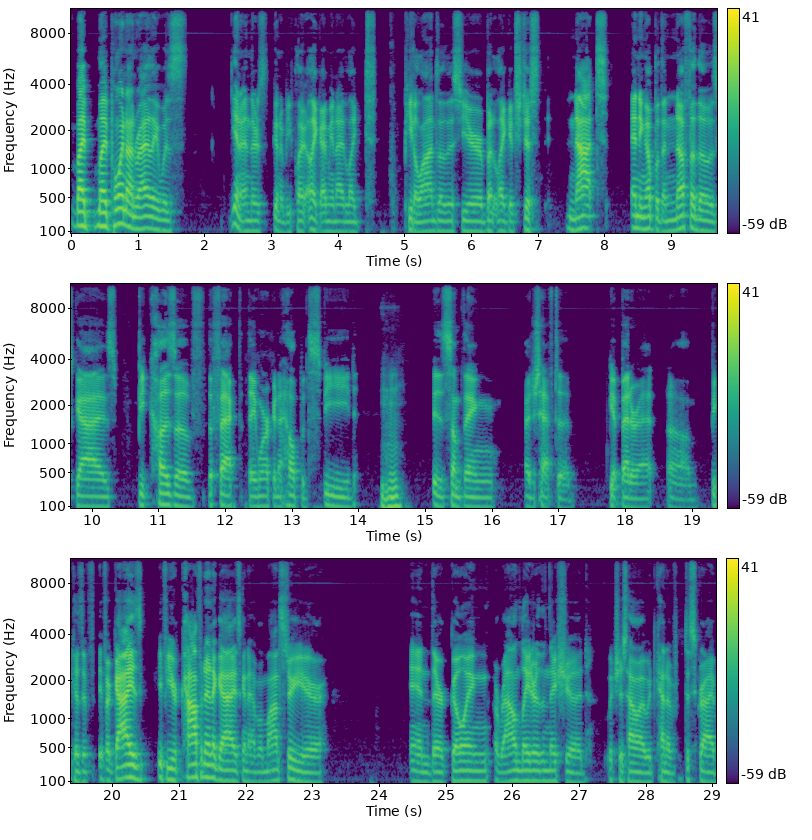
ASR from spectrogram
my my point on Riley was, you know, and there's going to be player like I mean, I liked Pete Alonso this year, but like it's just not ending up with enough of those guys because of the fact that they weren't going to help with speed mm-hmm. is something I just have to get better at. Um, because if if a guy is if you're confident a guy is going to have a monster year and they're going around later than they should, which is how I would kind of describe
